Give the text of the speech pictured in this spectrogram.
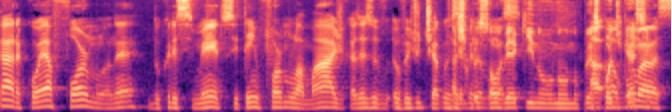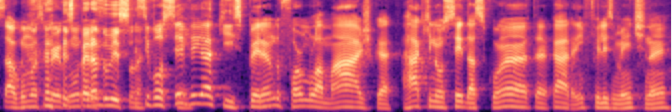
cara, qual é a fórmula, né, do crescimento? Se tem fórmula mágica, às vezes eu, eu vejo o Thiago Acho que recebendo o pessoal algumas, veio aqui no, no, no podcast algumas, algumas perguntas. esperando isso, né? Se você veio aqui esperando fórmula mágica, hack não sei das quantas, cara, infelizmente, né,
